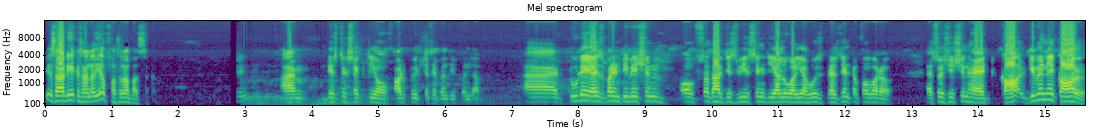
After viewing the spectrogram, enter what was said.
ਕਿ ਸਾਡੀਆਂ ਕਿਸਾਨਾਂ ਦੀਆਂ ਫਸਲਾਂ ਬਚ ਸਕਣ I am District Secretary of Hardpit Jathebandi, Punjab. Uh, today, as per intimation of Sardar Jasveer Singh Ji Ahluwalia, who is president of our uh, association, had call, given a call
